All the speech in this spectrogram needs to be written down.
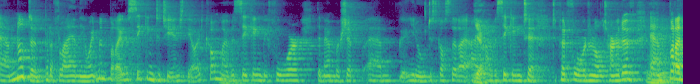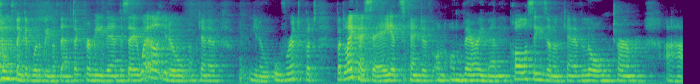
um, not to put a fly in the ointment, but I was seeking to change the outcome. I was seeking before the membership, um, you know, discussed it. I, yeah. I, I, was seeking to, to put forward an alternative, um, mm-hmm. but I don't think it would have been authentic for me then to say, well, you know, I'm kind of, you know, over it. But but like I say, it's kind of on, on very many policies and on kind of long term uh,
